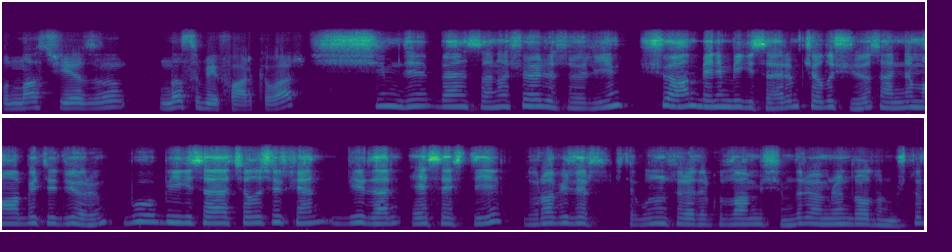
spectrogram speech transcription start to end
bu NAS cihazının nasıl bir farkı var? Şimdi ben sana şöyle söyleyeyim. Şu an benim bilgisayarım çalışıyor. Seninle muhabbet ediyorum. Bu bilgisayar çalışırken birden SSD durabilir. İşte uzun süredir kullanmışımdır. Ömrünü doldurmuştur.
